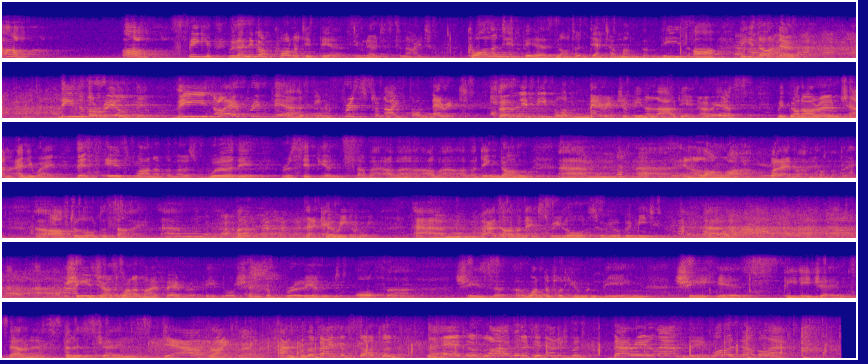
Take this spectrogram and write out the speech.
Oh. Oh, speaking, we've only got quality peers, you noticed tonight. Quality peers, not a debt among them. These are, these are, no. These are the real thing. These are, every peer has been frisked tonight for merit. Only people of merit have been allowed in. Oh yes, we've got our own channel. Anyway, this is one of the most worthy recipients of a, of a, of a, of a ding-dong um, uh, in a long while. Whatever, probably. Uh, after Lord Desai. Um, well, they're co-equal. Um, as are the next three lords who you'll be meeting. Um, she's just one of my favourite people. She's a brilliant author. She's a, a, wonderful human being. She is P.D. James, Baroness Phyllis James. Yeah, right now. And from the Bank of Scotland, the head of liability management, Barry Lambie. What a double act.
